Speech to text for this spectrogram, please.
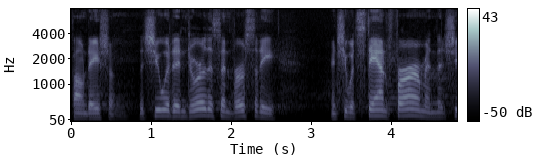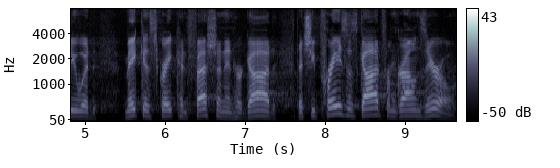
foundation, that she would endure this adversity and she would stand firm and that she would make this great confession in her God, that she praises God from ground zero.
